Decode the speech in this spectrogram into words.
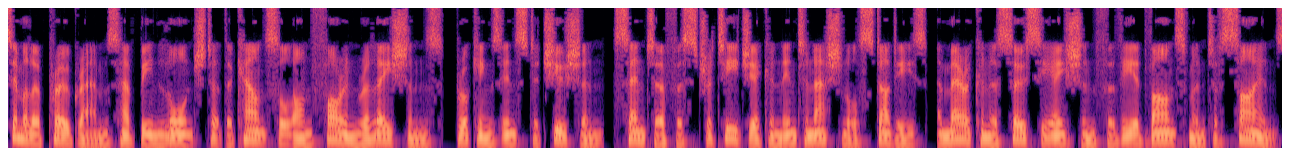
similar programs have been launched at the Council on Foreign Relations, Brookings Institution, Center for Strategic and International Studies, American Association for the Advancement of Science,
